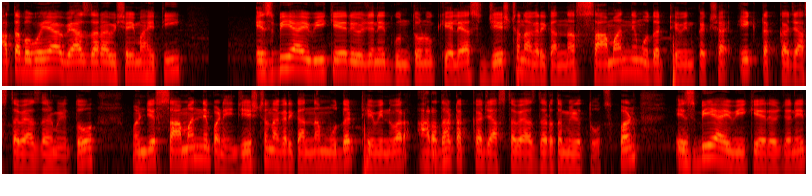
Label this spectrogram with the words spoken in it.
आता बघूया व्याजदराविषयी माहिती. S B I we care योजनेत गुंतवणूक केल्यास ज्येष्ठ नागरिकांना सामान्य मुदत ठेवींपेक्षा एक टक्का जास्त व्याजदर मिळतो. म्हणजे सामान्यपणे ज्येष्ठ नागरिकांना मुदत ठेवींवर अर्धा टक्का जास्त व्याजदर तर मिळतोच. पण S B I we care योजनेत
